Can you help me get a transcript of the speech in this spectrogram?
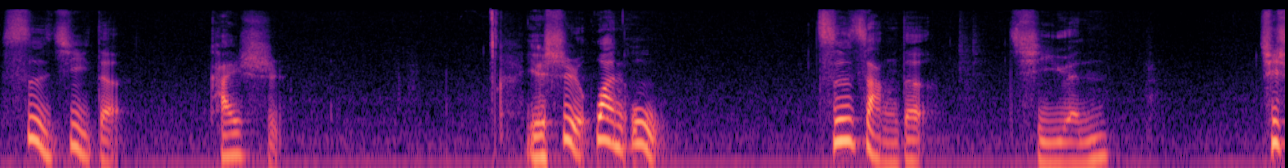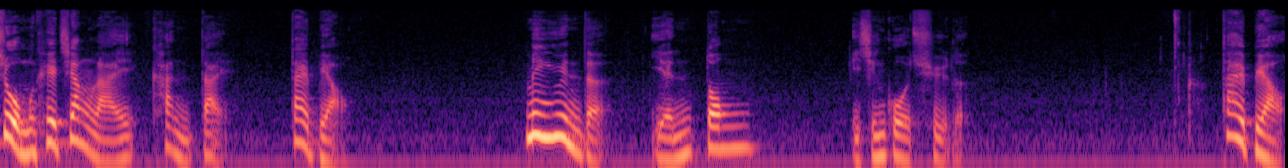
四季的开始，也是万物。滋长的起源，其实我们可以这样来看待：代表命运的严冬已经过去了；代表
